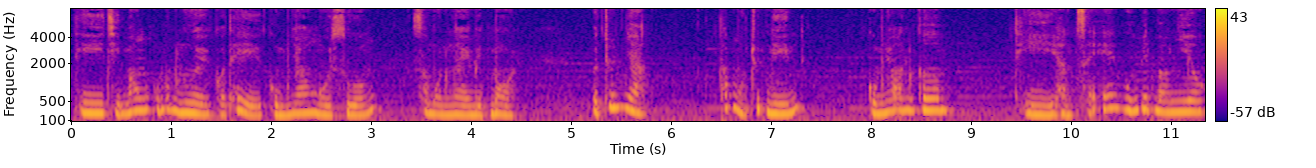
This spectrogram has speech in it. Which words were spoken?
Thì chỉ mong có một người có thể cùng nhau ngồi xuống Sau một ngày mệt mỏi Bật chút nhạc, Thắp một chút nến Cùng nhau ăn cơm, Thì hẳn sẽ vui biết bao nhiêu.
